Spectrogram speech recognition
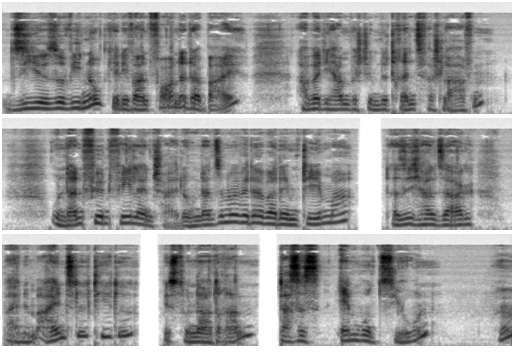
Siehe so wie Nokia, die waren vorne dabei, aber die haben bestimmte Trends verschlafen und dann führen Fehlentscheidungen. Dann sind wir wieder bei dem Thema, dass ich halt sage, bei einem Einzeltitel bist du nah dran, das ist Emotion. Ja?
